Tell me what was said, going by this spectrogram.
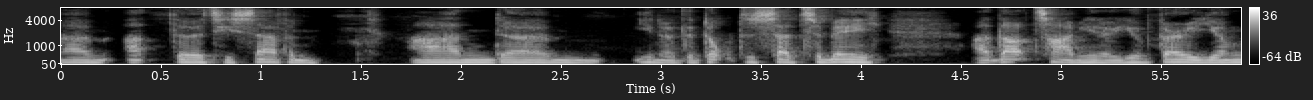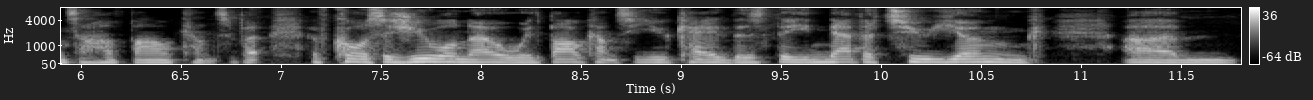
um, at 37 and um, you know the doctor said to me at that time you know you're very young to have bowel cancer. But of course as you all know with bowel cancer uk there's the never too young um,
